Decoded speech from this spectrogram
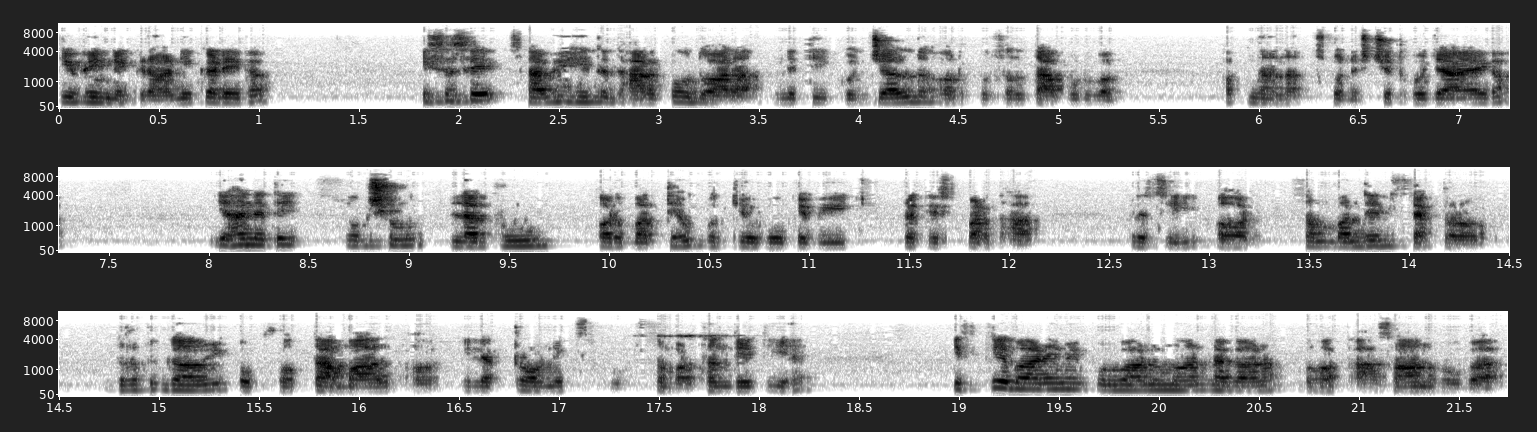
की भी निगरानी करेगा। इससे सभी हितधारकों द्वारा नीति को जल्द और कुशलतापूर्वक अपनाना सुनिश्चित हो जाएगा। यह नीति सूक्ष्म, लघु और मध्यम उद्योगों के बीच प्रतिस्पर्धा कृषि और संबंधित सेक्टरों द्रुतगामी उपभोक्ता माल और इलेक्ट्रॉनिक्स को समर्थन देती है। इसके बारे में पूर्वानुमान लगाना बहुत आसान होगा।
